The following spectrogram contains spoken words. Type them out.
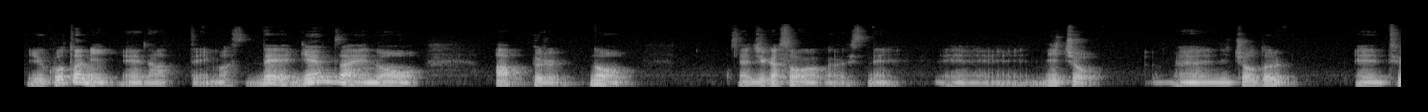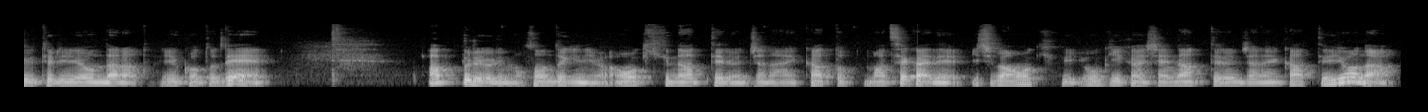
いうことになっています。で、現在のアップルの時価総額がですね、えー、2兆、えー、2兆ドル、えー、2トリリオンダラということで、アップルよりもその時には大きくなってるんじゃないかと、まあ、世界で一番大きく、大きい会社になってるんじゃないかっていうような、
